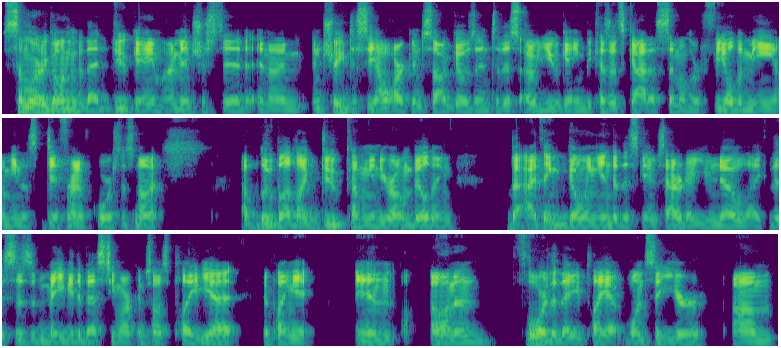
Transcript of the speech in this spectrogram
similar to going into that Duke game. I'm interested and I'm intrigued to see how Arkansas goes into this OU game because it's got a similar feel to me. I mean, it's different, of course. It's not a blue blood like Duke coming into your own building. But I think going into this game Saturday, you know, like this is maybe the best team Arkansas has played yet. They're playing it in on a floor that they play at once a year. Um,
